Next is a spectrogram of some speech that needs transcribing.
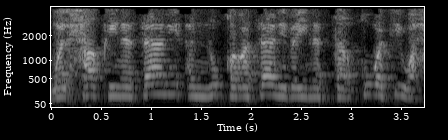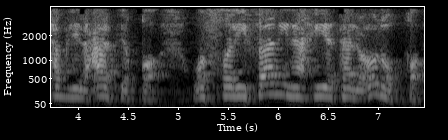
والحاقنتان النقرتان بين الترقوة وحبل العاتق والصليفان ناحية العنق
